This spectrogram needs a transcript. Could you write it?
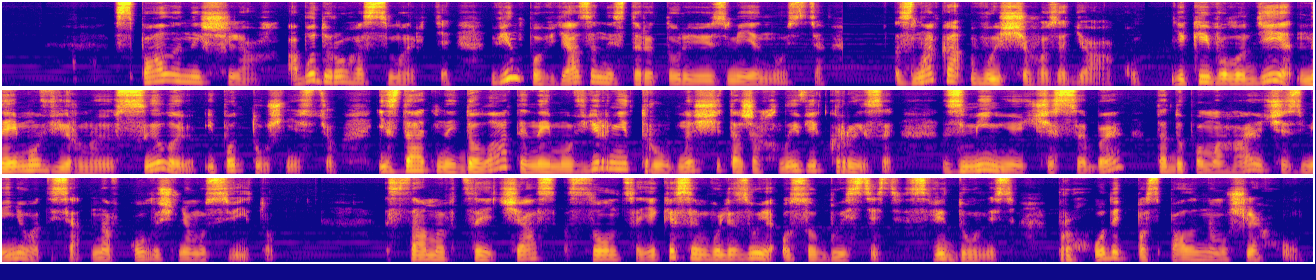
Спалений шлях або дорога смерті. Він пов'язаний з територією змієностя, знака вищого зодіаку, який володіє неймовірною силою і потужністю і здатний долати неймовірні труднощі та жахливі кризи, змінюючи себе та допомагаючи змінюватися навколишньому світу. Саме в цей час сонце, яке символізує особистість, свідомість, проходить по спаленому шляху.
